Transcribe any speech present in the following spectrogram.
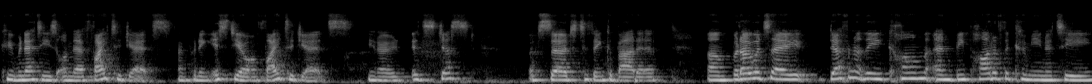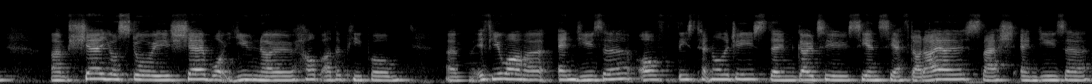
Kubernetes on their fighter jets and putting Istio on fighter jets. You know, it's just absurd to think about it. Um, but I would say definitely come and be part of the community. Um, share your stories, share what you know, help other people. Um, if you are an end user of these technologies, then go to cncf.io slash end user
